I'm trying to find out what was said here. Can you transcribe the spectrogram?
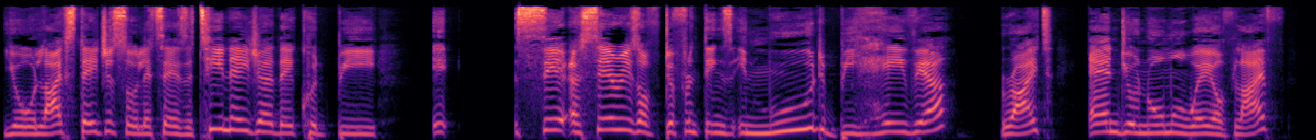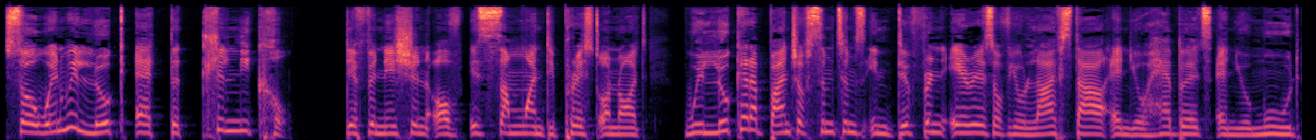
your life stages. So let's say as a teenager, there could be se- a series of different things in mood, behavior, right? And your normal way of life. So when we look at the clinical definition of is someone depressed or not, we look at a bunch of symptoms in different areas of your lifestyle and your habits and your mood.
